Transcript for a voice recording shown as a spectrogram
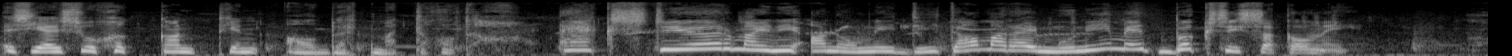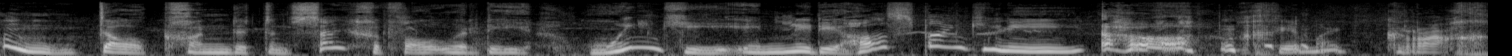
is jy so gekant teen Albert Matilda? Ek steur my nie aan hom nie, Dita, maar hy moenie met Bixie sukkel nie. Hmm, dalk gaan dit in sy geval oor die hondjie en nie die halsbandjie nie. Oh, gee my krag.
